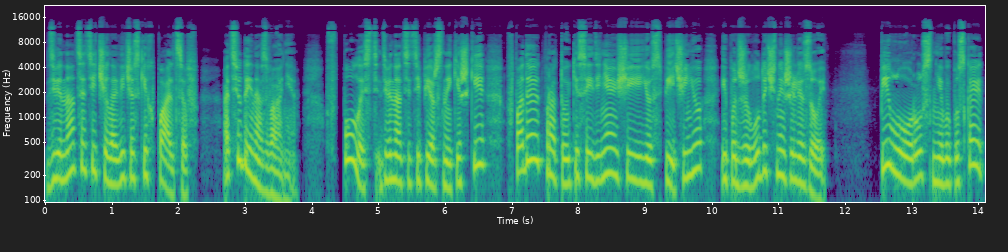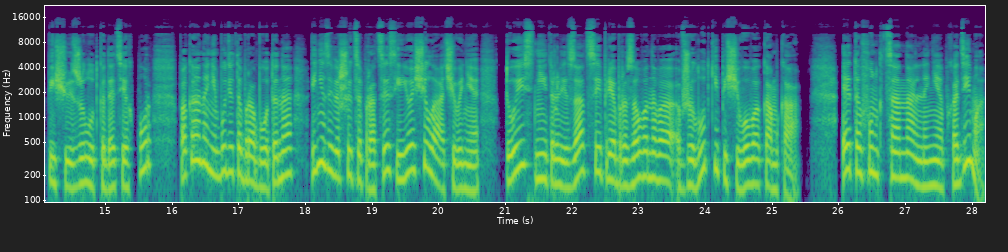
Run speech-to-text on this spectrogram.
двенадцати человеческих пальцев, отсюда и название. В полость двенадцатиперстной кишки впадают протоки, соединяющие ее с печенью и поджелудочной железой. Пилорус не выпускает пищу из желудка до тех пор, пока она не будет обработана и не завершится процесс ее ощелачивания, то есть нейтрализации преобразованного в желудке пищевого комка. Это функционально необходимо,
